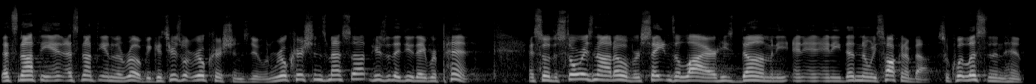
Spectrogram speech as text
That's not the end, that's not the end of the road because here's what real Christians do. When real Christians mess up, here's what they do they repent. And so the story's not over. Satan's a liar. He's dumb and he, and, and he doesn't know what he's talking about. So quit listening to him.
